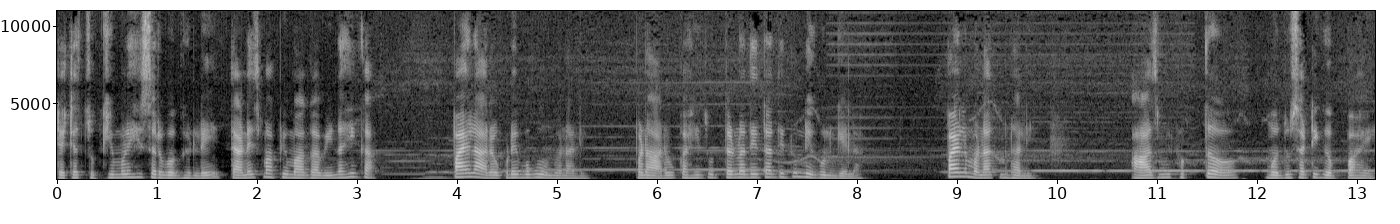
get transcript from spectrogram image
त्याच्या चुकीमुळे हे सर्व घडले त्यानेच माफी मागावी नाही का? पायल आरोकडे बघून म्हणाली पण आरव काहीच उत्तर न देता तिथून निघून गेला. पायल मनात म्हणाली आज मी फक्त मधूसाठी गप्पा आहे.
